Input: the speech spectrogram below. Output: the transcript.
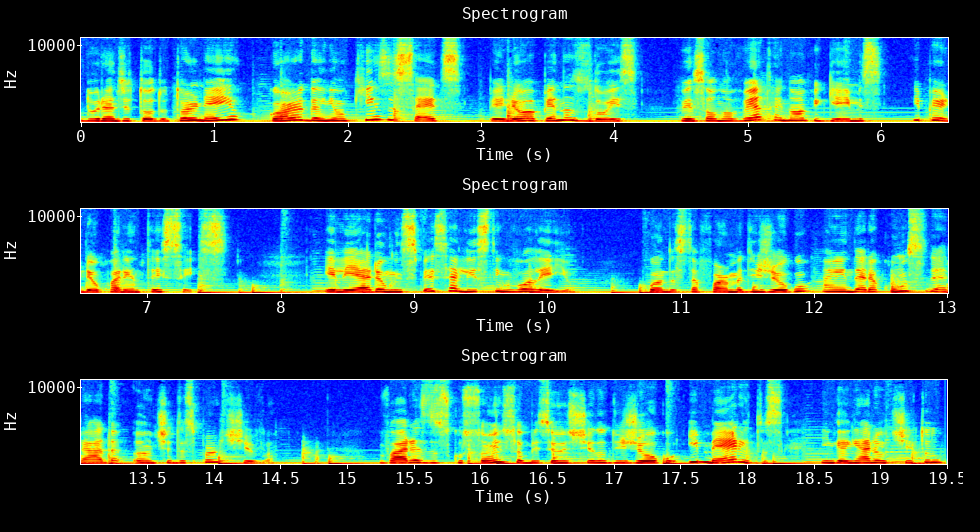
Durante todo o torneio, Gore ganhou 15 sets, perdeu apenas 2, venceu 99 games e perdeu 46. Ele era um especialista em voleio, quando esta forma de jogo ainda era considerada antidesportiva. Várias discussões sobre seu estilo de jogo e méritos em ganhar o título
